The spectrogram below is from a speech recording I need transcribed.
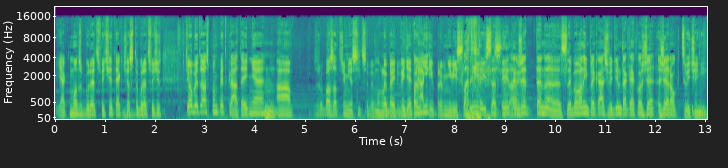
jak moc bude cvičit, jak často bude cvičit. Chtěl by to aspoň pětkrát týdně hmm. a zhruba za tři měsíce by mohly být vidět první, nějaký první výsledky. První výsledky, takže ten eh, slibovaný pekáč vidím tak jako, že, že rok cvičení.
